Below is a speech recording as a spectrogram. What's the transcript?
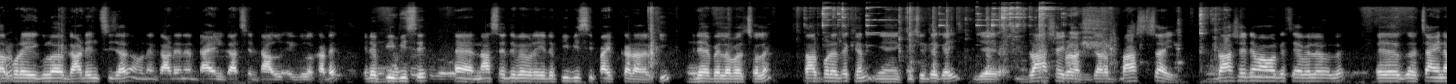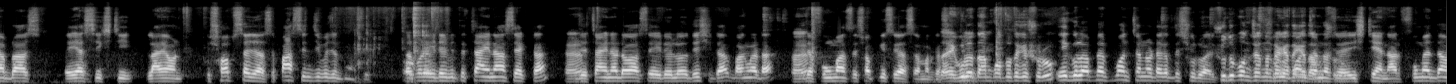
তারপরে এগুলো গার্ডেন সিজার মানে গার্ডেনের ডাইল গাছের ডাল এগুলো কাটে। এটা পিভিসি হ্যাঁ নাসে দেবে এটা পিভিসি পাইপ কাটার আর কি। এটা অ্যাভেলেবেল চলে। তারপরে দেখেন কিছু দেখাই যে ব্রাশ আইটেম যারা ব্রাশ চাই ব্রাশ আইটেম আমার কাছে available China brush S sixty lion সব সাইজ আছে পাঁচ ইঞ্চি পর্যন্ত আছে। তারপরে এটার ভিতরে চাইনা আছে একটা হ্যাঁ। যে চাইনাটাও আছে এটা হলো দেশিটা বাংলাটা হ্যাঁ। এটা ফুম আছে সবকিছু আছে আমার কাছে। এগুলোর দাম কত থেকে শুরু? এগুলো আপনার পঞ্চান্ন টাকাতে শুরু হয় শুধু পঞ্চান্ন টাকা থেকে দাম স্ট্যান্ড আর ফুমের দাম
